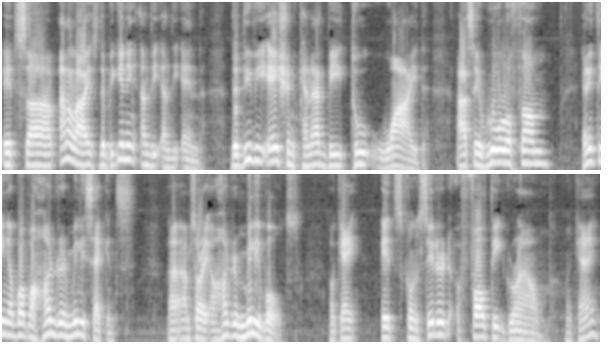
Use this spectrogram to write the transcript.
it's uh, analyze the beginning and the and the end. The deviation cannot be too wide. As a rule of thumb, anything above 100 milliseconds, uh, I'm sorry, 100 millivolts, okay, it's considered faulty ground, okay?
